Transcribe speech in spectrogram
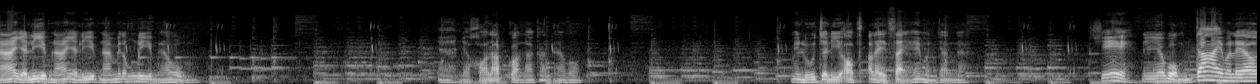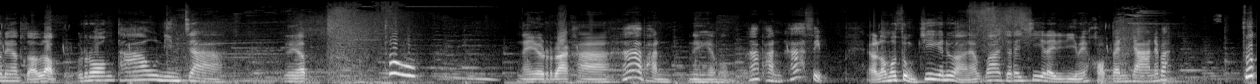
นะ อย่ารีบนะ อย่ารีบนะไม่ต้องรีบนะครับผมเดี๋ยวขอรับก่อนแล้วกันนะครับผม ไม่รู้จะรีออฟอะไรใส่ให้เหมือนกันนะโอเคนี่ครับผมได้มาแล้วนะครับสำหรับรองเท้านินจานะครับฟู้ในราคา 5,000นะครับผม5,050 เดี๋ยวเรามาสุ่มจี้กันดีกว่านะครับว่าจะได้จี้อะไรดีๆไหมขอแปนยานได้ปะฟึบ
